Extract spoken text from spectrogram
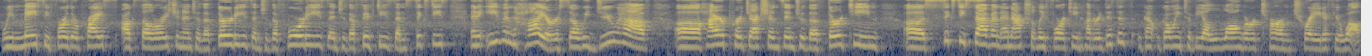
We may see further price acceleration into the 30s, into the 40s, into the 50s and 60s, and even higher. So we do have uh, higher projections into the 13. Uh, 67 and actually 1400 this is go going to be a longer term trade if you will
